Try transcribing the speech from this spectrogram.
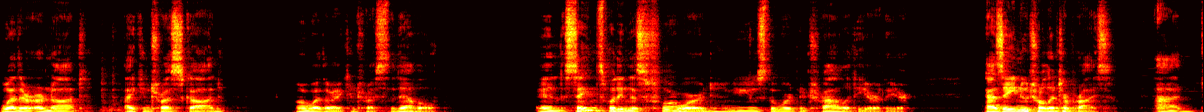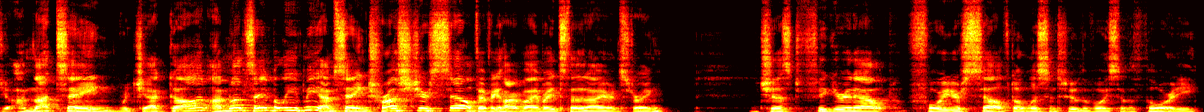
whether or not I can trust God or whether I can trust the devil. And Satan's putting this forward, you used the word neutrality earlier, as a neutral enterprise. Uh, I'm not saying reject God. I'm not saying believe me. I'm saying trust yourself. Every heart vibrates to that iron string. Just figure it out for yourself. Don't listen to the voice of authority,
